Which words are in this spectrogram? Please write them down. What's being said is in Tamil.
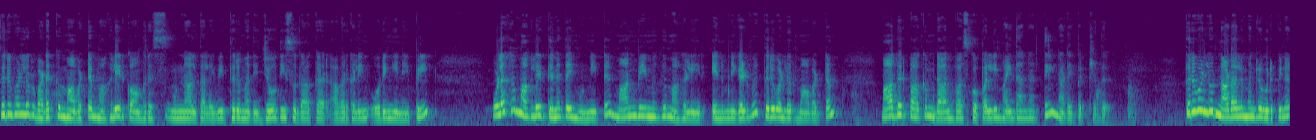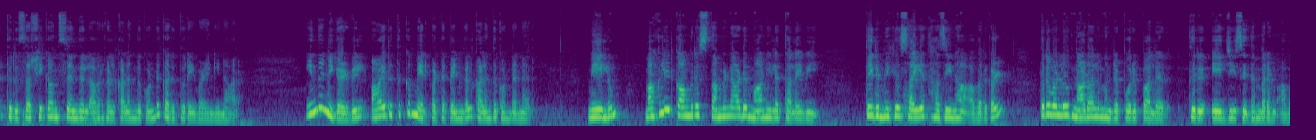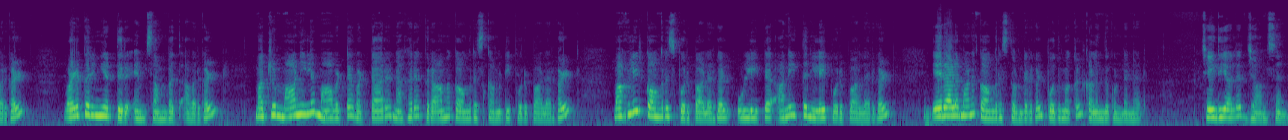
திருவள்ளூர் வடக்கு மாவட்ட மகளிர் காங்கிரஸ் முன்னாள் தலைவி திருமதி ஜோதி சுதாகர் அவர்களின் ஒருங்கிணைப்பில் உலக மகளிர் தினத்தை முன்னிட்டு மாண்புமிகு மகளிர் எனும் நிகழ்வு திருவள்ளூர் மாவட்டம் மாதர்பாக்கம் டான்பாஸ்கோ பள்ளி மைதானத்தில் நடைபெற்றது. திருவள்ளூர் நாடாளுமன்ற உறுப்பினர் திரு. சசிகாந்த் செந்தில் அவர்கள் கலந்து கொண்டு கருத்துரை வழங்கினார். இந்த நிகழ்வில் ஆயிரத்துக்கும் மேற்பட்ட பெண்கள் கலந்து கொண்டனர். மேலும் மகளிர் காங்கிரஸ் தமிழ்நாடு மாநில தலைவி திருமிகு சையத் ஹசீனா அவர்கள் திருவள்ளூர் நாடாளுமன்ற பொறுப்பாளர் திரு ஏ ஜி சிதம்பரம் அவர்கள் வழக்கறிஞர் திரு எம் சம்பத் அவர்கள் மற்றும் மாநில மாவட்ட வட்டார நகர கிராம காங்கிரஸ் கமிட்டி பொறுப்பாளர்கள் மகளிர் காங்கிரஸ் பொறுப்பாளர்கள் உள்ளிட்ட அனைத்து நிலை பொறுப்பாளர்கள் ஏராளமான காங்கிரஸ் தொண்டர்கள் பொதுமக்கள் கலந்து கொண்டனர். செய்தியாளர் ஜான்சன்.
